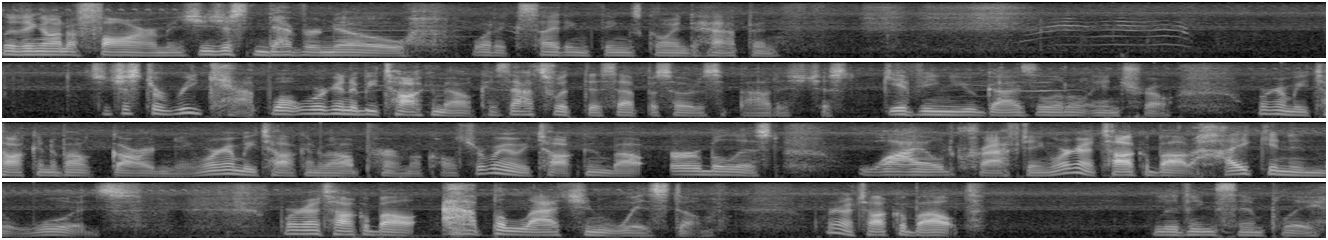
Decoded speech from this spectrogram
living on a farm, is you just never know what exciting thing's going to happen. Just to recap what we're going to be talking about, because that's what this episode is about, is just giving you guys a little intro. We're going to be talking about gardening. We're going to be talking about permaculture. We're going to be talking about herbalist, wild crafting. We're going to talk about hiking in the woods. We're going to talk about Appalachian wisdom. We're going to talk about living simply.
